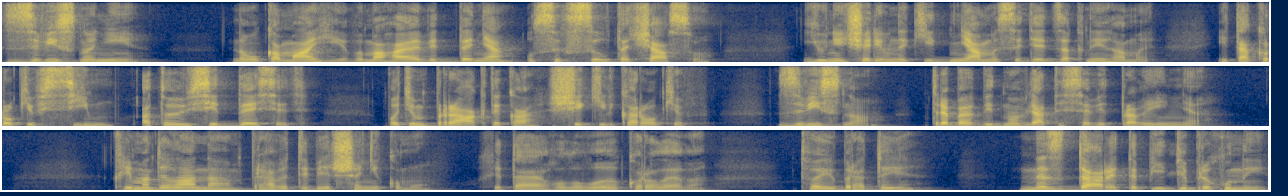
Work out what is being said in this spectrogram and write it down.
Звісно, ні. Наука магії вимагає віддання усіх сил та часу. Юні чарівники днями сидять за книгами, і так років сім, а то й усі десять. Потім практика ще кілька років. Звісно, треба відмовлятися від правління. Крім Аделана, правити більше нікому, хитає головою королева. Твої брати нездари та підлі брехуни.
